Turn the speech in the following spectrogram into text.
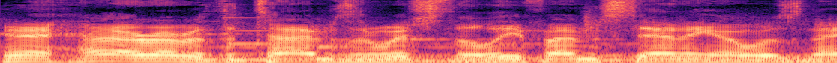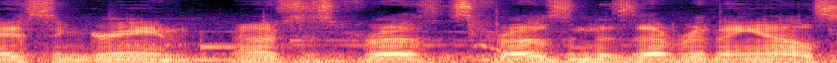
Yeah, I remember the times in which the leaf I'm standing on was nice and green. Now it's just frozen, as frozen as everything else.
